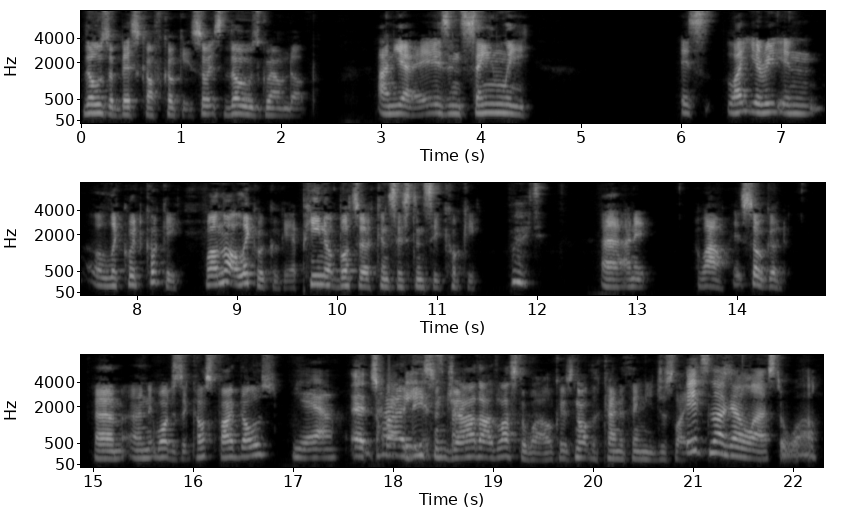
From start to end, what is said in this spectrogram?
those are Biscoff cookies. So it's those ground up. And yeah, it is insanely. It's like you're eating a liquid cookie. Well, not a liquid cookie, a peanut butter consistency cookie. right Uh, and it, wow, it's so good. Um, and it, what does it cost? Five dollars? yeah It's quite a decent jar that'd last a while because it's not the kind of thing you just like. it's not gonna last a while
